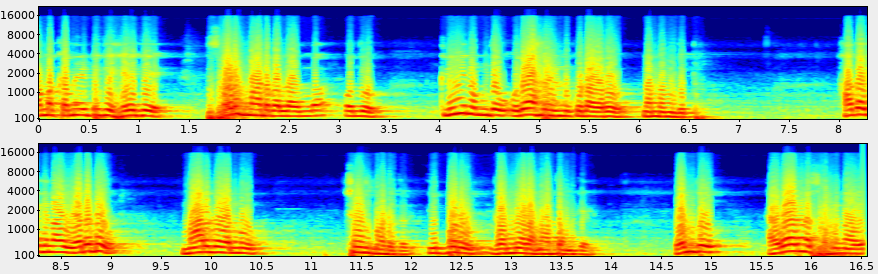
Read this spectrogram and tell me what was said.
ನಮ್ಮ ಕಮ್ಯುನಿಟಿಗೆ ಹೇಗೆ ಸರ್ವ್ ಮಾಡಬಲ್ಲ ಎಂಬ ಒಂದು ಕ್ಲೀನ್ ಒಂದು ಉದಾಹರಣೆಯನ್ನು ಕೂಡ ಅವರು ನಮ್ಮ ಮುಂದಿಟ್ಟರು ಹಾಗಾಗಿ ನಾವು ಎರಡು ಮಾರ್ಗವನ್ನು ಚೂಸ್ ಮಾಡಿದ್ದೇವೆ. ಇಬ್ಬರು ಗಣ್ಯರ ಮಾತನ್ನು ಕೇಳಿ. ಒಂದು ಅವೇರ್ನೆಸ್ ಅನ್ನು ನಾವು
